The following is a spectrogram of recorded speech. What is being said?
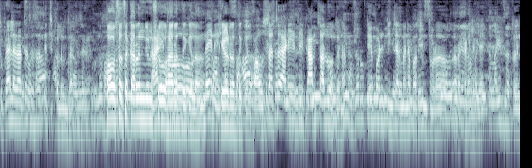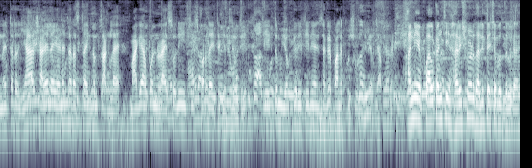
सुकायला जातं तसं ते चिखल होऊन जातं सगळं. पावसाचं कारण देऊन शो हा रद्द केला नाही, नाही. खेळ रद्द केला. पावसाचं आणि ते काम चालू होतं ना ते पण तीन चार महिन्यापासून थोडं रखडलेलं आहे. नाहीतर ह्या शाळेला येण्याचा रस्ता एकदम चांगला आहे. मागे आपण रायसोनीची स्पर्धा इथे घेतली होती. ती एकदम योग्य रीतीने आणि सगळे पालक खुश होऊन गेले होते आपल्याकडे. आणि पालकांची हॅरेसमेंट झाली त्याच्याबद्दल काय?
